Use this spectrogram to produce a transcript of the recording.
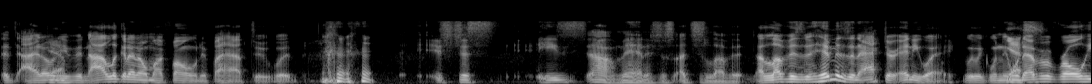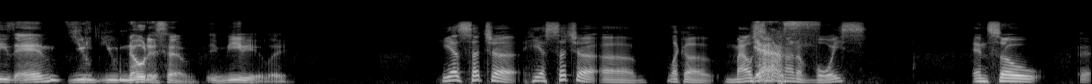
It- I don't Yeah. even. I look at it on my phone if I have to, but it's just he's oh man, it's just I just love it. I love his him as an actor anyway. Like when Yes. whatever role he's in, you you notice him immediately. he has such a he has such a uh, like a mousy Yes. kind of voice, and so uh,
